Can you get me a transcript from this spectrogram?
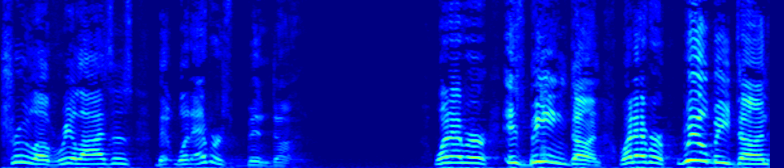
True love realizes that whatever's been done, whatever is being done, whatever will be done,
